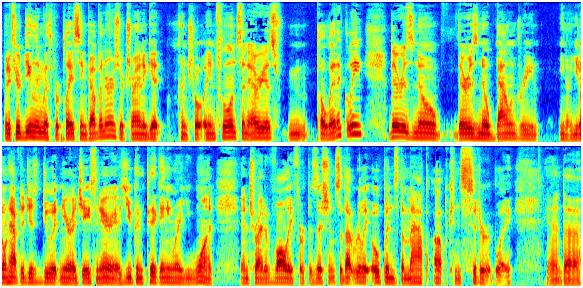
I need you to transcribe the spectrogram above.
But if you're dealing with replacing governors or trying to get control influence in areas politically, there is no there is no boundary you know, you don't have to just do it near adjacent areas. You can pick anywhere you want and try to volley for position. So that really opens the map up considerably and uh,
